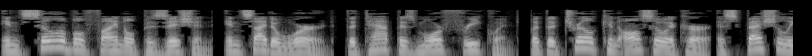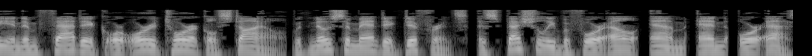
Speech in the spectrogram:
In syllable final position, inside a word, the tap is more frequent, but the trill can also occur especially in emphatic or oratorical style with no semantic difference, especially before l, m, n, or s,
